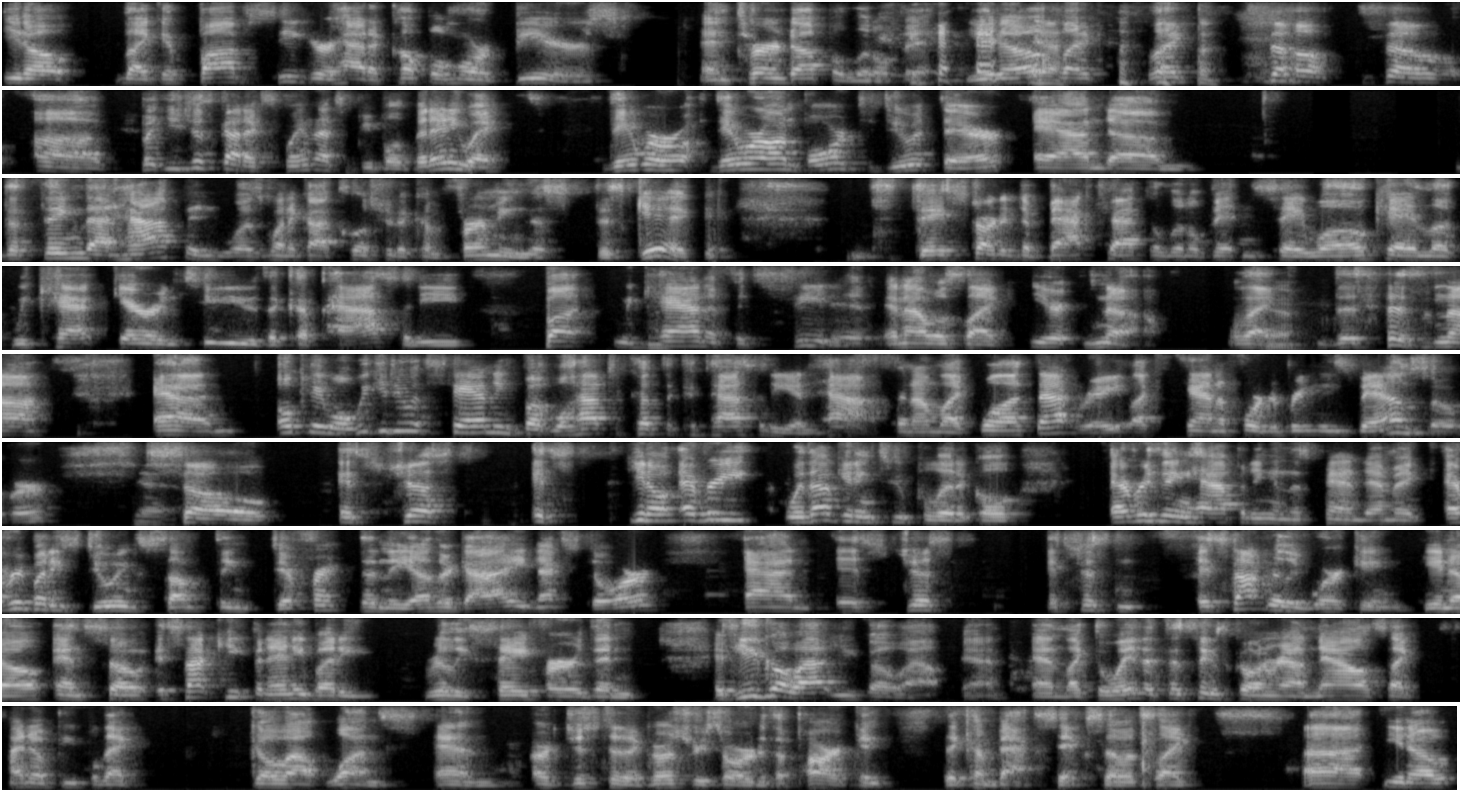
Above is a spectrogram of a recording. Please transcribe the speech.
you know like if bob seger had a couple more beers and turned up a little bit you know? Yeah. like like so so uh but you just got to explain that to people. But anyway they were they were on board to do it there, and um, the thing that happened was when it got closer to confirming this this gig, they started to backtrack a little bit and say, well, okay, look, we can't guarantee you the capacity, but we mm. can if it's seated. And I was like, you're no, like yeah. this is not. And okay, well, we could do it standing, but we'll have to cut the capacity in half. And I'm like, well, at that rate, like I can't afford to bring these bands over. Yeah. So it's just, it's, you know, every, without getting too political, everything happening in this pandemic, everybody's doing something different than the other guy next door. And it's just, it's just, it's not really working, you know? And so it's not keeping anybody really safer than if you go out, you go out, man. And like the way that this thing's going around now, it's like, I know people that go out once and or just to the grocery store or to the park and they come back sick. So it's like, uh, you know,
